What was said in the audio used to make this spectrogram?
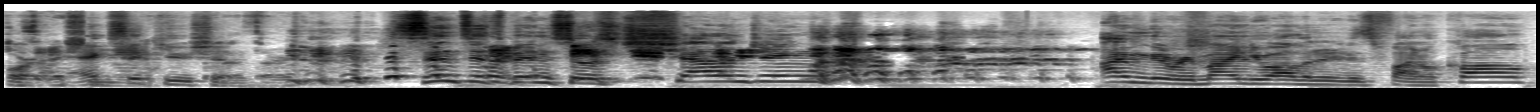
for accusation. execution. Since it's been so challenging, I'm going to remind you all that it is final call.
